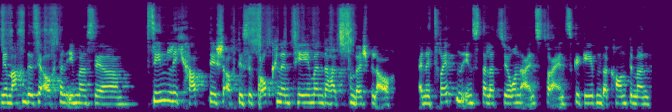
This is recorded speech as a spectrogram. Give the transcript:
Wir machen das ja auch dann immer sehr sinnlich, haptisch, auch diese trockenen Themen. Da hat es zum Beispiel auch eine Treppeninstallation eins zu eins gegeben. Da konnte man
